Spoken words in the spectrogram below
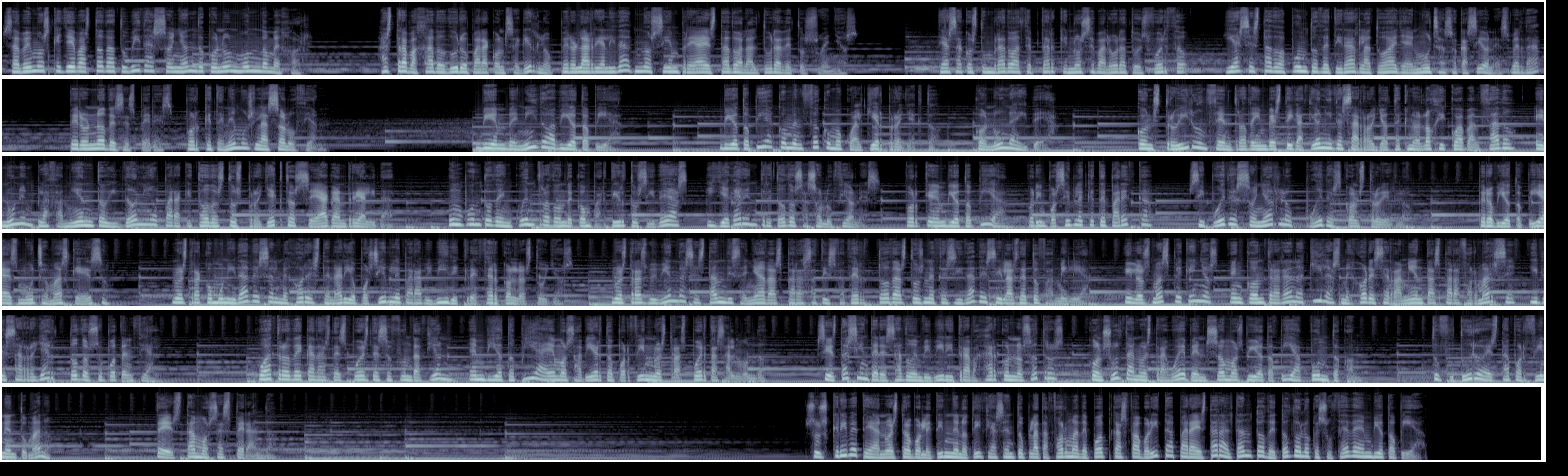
Sabemos que llevas toda tu vida soñando con un mundo mejor. Has trabajado duro para conseguirlo, pero la realidad no siempre ha estado a la altura de tus sueños. Te has acostumbrado a aceptar que no se valora tu esfuerzo y has estado a punto de tirar la toalla en muchas ocasiones, ¿verdad? Pero no desesperes, porque tenemos la solución. Bienvenido a Biotopía. Biotopía comenzó como cualquier proyecto, con una idea. Construir un centro de investigación y desarrollo tecnológico avanzado en un emplazamiento idóneo para que todos tus proyectos se hagan realidad. Un punto de encuentro donde compartir tus ideas y llegar entre todos a soluciones. Porque en Biotopía, por imposible que te parezca, si puedes soñarlo, puedes construirlo. Pero Biotopía es mucho más que eso. Nuestra comunidad es el mejor escenario posible para vivir y crecer con los tuyos. Nuestras viviendas están diseñadas para satisfacer todas tus necesidades y las de tu familia. Y los más pequeños encontrarán aquí las mejores herramientas para formarse y desarrollar todo su potencial. Cuatro décadas después de su fundación, en Biotopía hemos abierto por fin nuestras puertas al mundo. Si estás interesado en vivir y trabajar con nosotros, consulta nuestra web en somosbiotopía.com. Tu futuro está por fin en tu mano. Te estamos esperando. Suscríbete a nuestro boletín de noticias en tu plataforma de podcast favorita para estar al tanto de todo lo que sucede en Biotopía.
